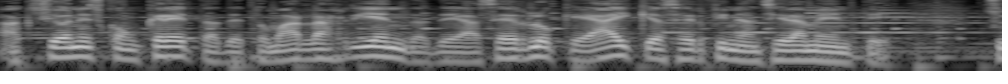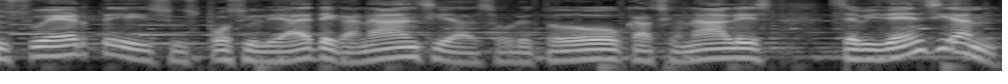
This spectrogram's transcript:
acciones concretas, de tomar las riendas, de hacer lo que hay que hacer financieramente. Su suerte y sus posibilidades de ganancias, sobre todo ocasionales, se evidencian.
